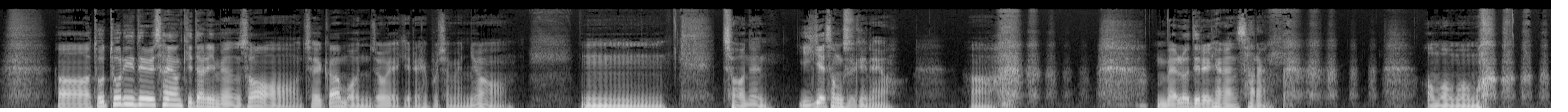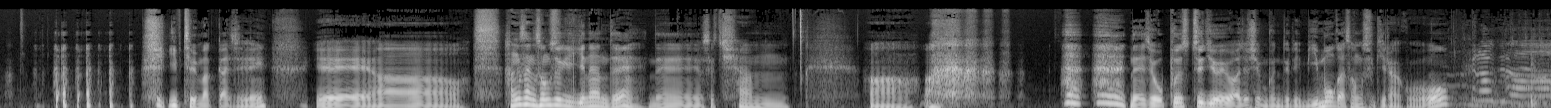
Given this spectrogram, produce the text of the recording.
어, 도토리들 사연 기다리면서 제가 먼저 얘기를 해보자면요. 음, 저는 이게 성숙이네요. 어, 멜로디를 향한 사랑. 어머머머. 입틀막까지. 예, 아, 항상 성숙이긴 한데, 네, 요새 참, 아, 네, 저 오픈 스튜디오에 와주신 분들이 미모가 성숙이라고.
